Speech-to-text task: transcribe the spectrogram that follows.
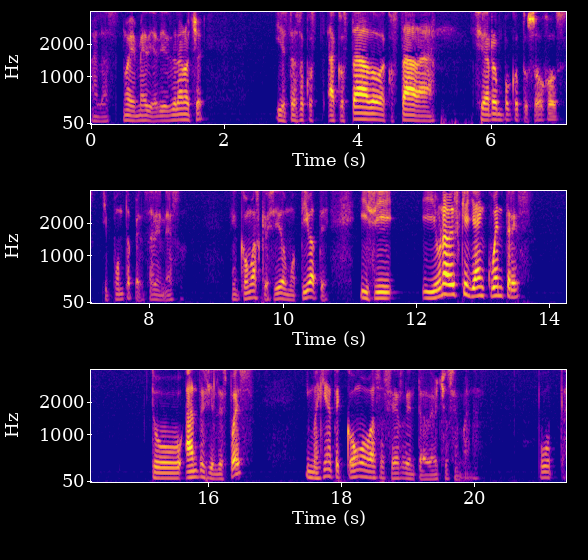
a las nueve y media, diez de la noche, y estás acostado, acostada, cierra un poco tus ojos y ponte a pensar en eso, en cómo has crecido, motívate. Y si, y una vez que ya encuentres tu antes y el después, imagínate cómo vas a ser dentro de ocho semanas. Puta,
